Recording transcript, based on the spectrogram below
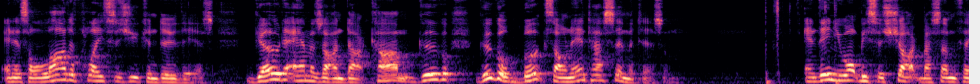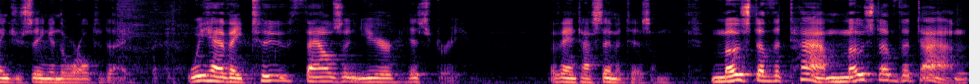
and it's a lot of places you can do this. Go to Amazon.com, Google Google books on anti-Semitism, and then you won't be so shocked by some things you're seeing in the world today. We have a 2,000 year history of anti Semitism. Most of the time, most of the time,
